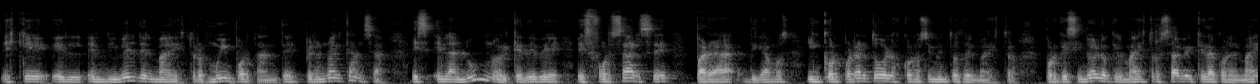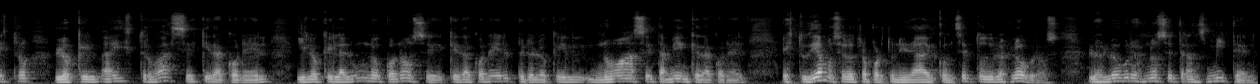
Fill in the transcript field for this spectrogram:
es que el, el nivel del maestro es muy importante, pero no alcanza. Es el alumno el que debe esforzarse para, digamos, incorporar todos los conocimientos del maestro. Porque si no, lo que el maestro sabe queda con el maestro, lo que el maestro hace queda con él, y lo que el alumno conoce queda con él, pero lo que él no hace también queda con él. Estudiamos en otra oportunidad el concepto de los logros. Los logros no se transmiten,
